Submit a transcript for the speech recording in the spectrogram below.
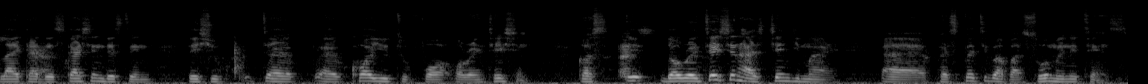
like a discussion, this thing. They should uh, uh, call you to for orientation. Because the orientation has changed my uh, perspective about so many things.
